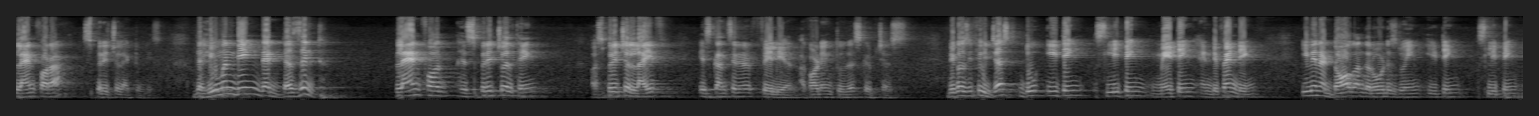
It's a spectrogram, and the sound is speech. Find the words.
plan for our spiritual activities. The human being that doesn't plan for his spiritual thing or spiritual life is considered failure according to the scriptures. Because if you just do eating, sleeping, mating, and defending, even a dog on the road is doing eating, sleeping,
